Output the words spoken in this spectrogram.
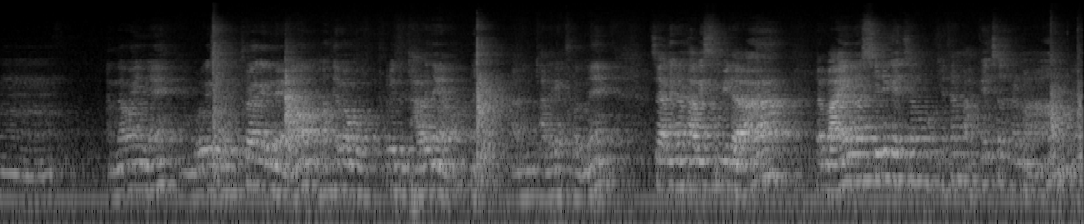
음, 안 나와 있네. 모르겠어요. 풀어야겠네요. 해보고 그래도 다르네요. 아니 다르게 풀었네. 자, 그냥 가겠습니다. 마이너스 1이겠죠? 뭐 계산 맞겠죠, 설마. 네.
